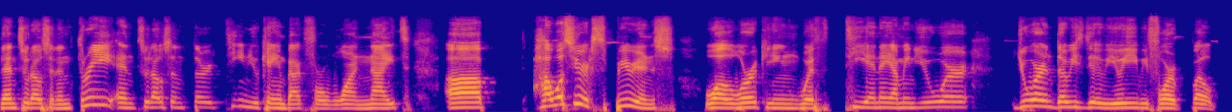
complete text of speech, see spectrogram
then 2003, and 2013. You came back for one night. Uh, how was your experience while working with TNA? I mean, you were you were in WWE before, well,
